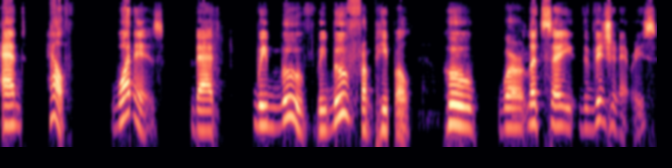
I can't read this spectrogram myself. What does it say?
and health. One is that we moved, we moved from people who were, let's say, the visionaries,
